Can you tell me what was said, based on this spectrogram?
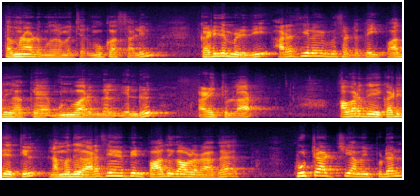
தமிழ்நாடு முதலமைச்சர் மு ஸ்டாலின் கடிதம் எழுதி அரசியலமைப்பு சட்டத்தை பாதுகாக்க முன்வாருங்கள் என்று அழைத்துள்ளார். அவரது கடிதத்தில் நமது அரசியலமைப்பின் பாதுகாவலராக கூட்டாட்சி அமைப்புடன்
